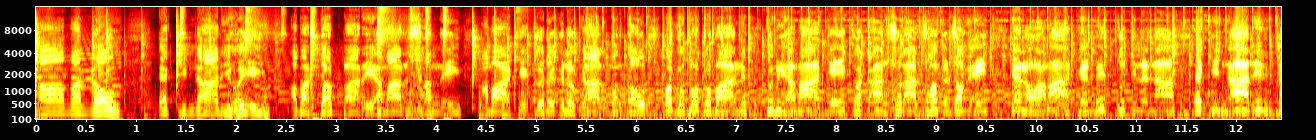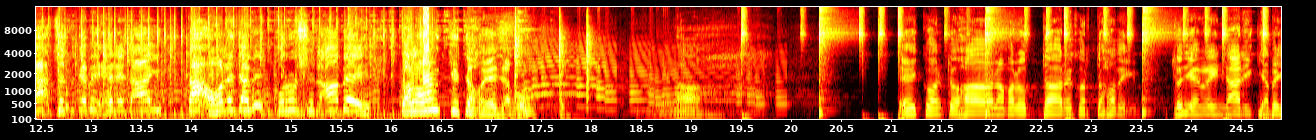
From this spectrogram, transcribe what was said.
সামান্য একটি নারী হয়ে আমার দরবারে, আমার সামনে আমাকে করে গেল গাল মন্দ। ভগবান, তুমি আমাকে এই কথা শোনার সঙ্গে সঙ্গে কেন আমাকে মৃত্যু দিলে না? একটি নারীর কাছে যদি আমি হেরে যাই, তাহলে যে আমি পুরুষ নামে কলঙ্কিত হয়ে যাব। না। এই কণ্ঠহার আমার উদ্ধার করতে হবে। যদি আমি নারীকে আমি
